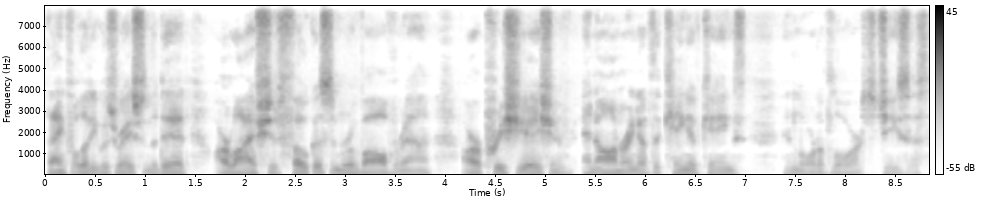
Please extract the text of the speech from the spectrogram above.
thankful that He was raised from the dead. Our life should focus and revolve around our appreciation and honoring of the King of Kings and Lord of Lords, Jesus.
